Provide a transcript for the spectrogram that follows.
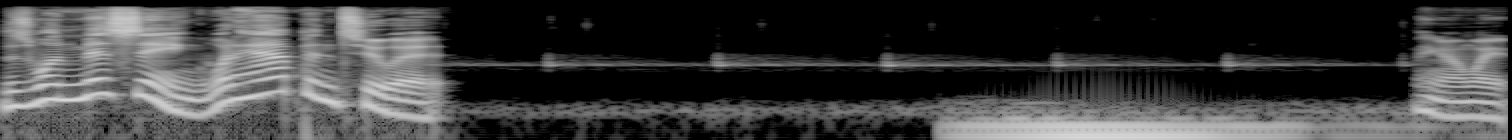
There's one missing. What happened to it? Hang on, wait.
